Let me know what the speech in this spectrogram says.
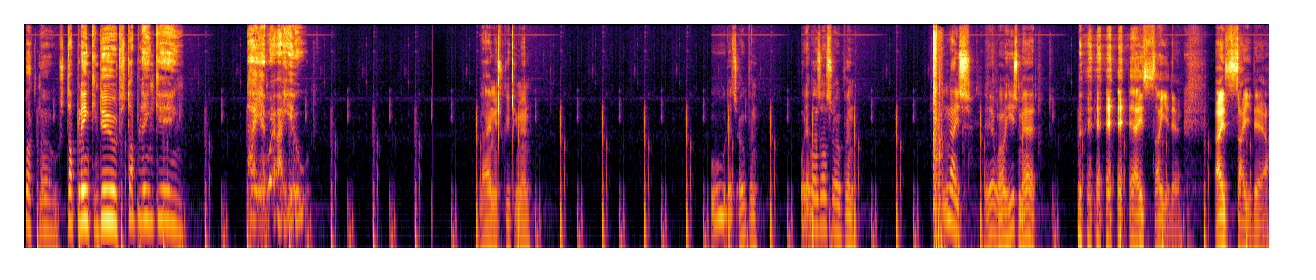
Fuck no. Stop blinking, dude. Stop blinking. Am. Where are you? Liam is creepy, man. Ooh, that's open. Oh, that one's also open. Nice. Yeah, well, he's mad. I saw you there. I saw you there.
